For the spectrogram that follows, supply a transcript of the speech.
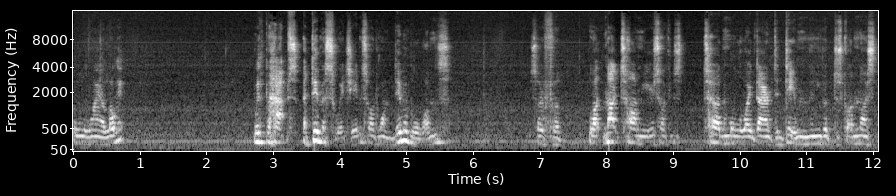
all the way along it, with perhaps a dimmer switch in. So I'd want dimmable ones. So for like nighttime use, I can just turn them all the way down to dim, and then you've just got a nice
